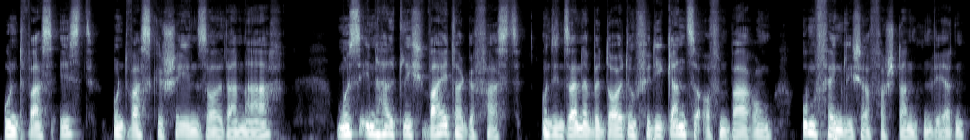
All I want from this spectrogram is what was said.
und was ist und was geschehen soll danach, muss inhaltlich weiter gefasst und in seiner Bedeutung für die ganze Offenbarung umfänglicher verstanden werden,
